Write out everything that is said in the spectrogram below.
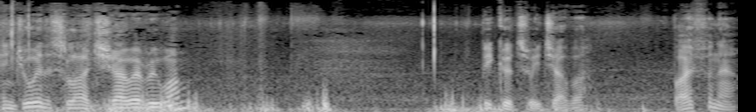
enjoy the slideshow, everyone. Be good to each other. Bye for now.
